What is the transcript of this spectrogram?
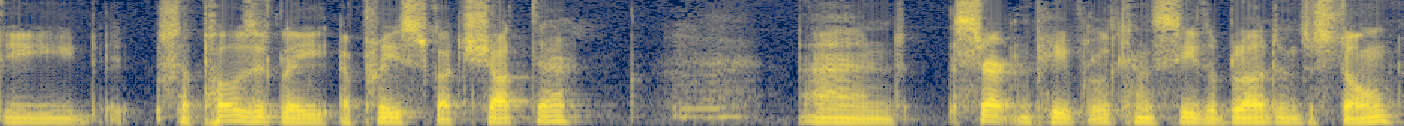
the supposedly a priest got shot there, and certain people can see the blood in the stone.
